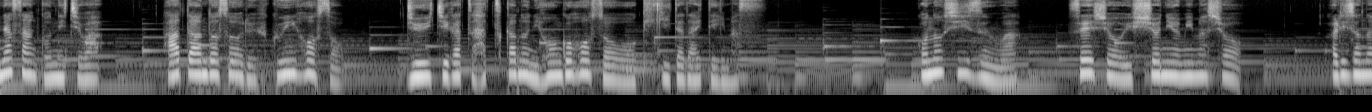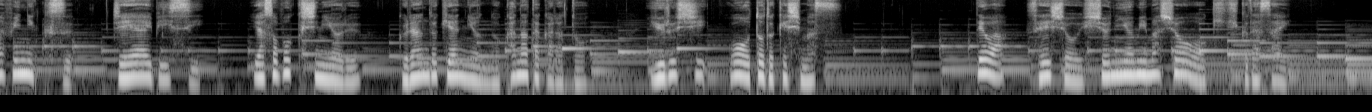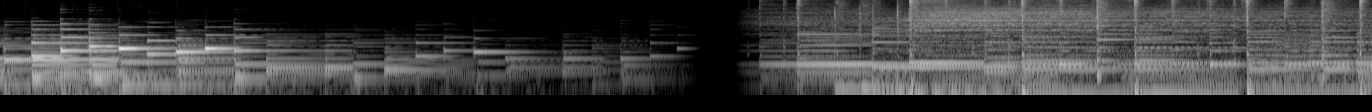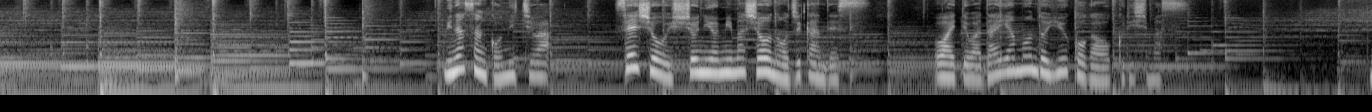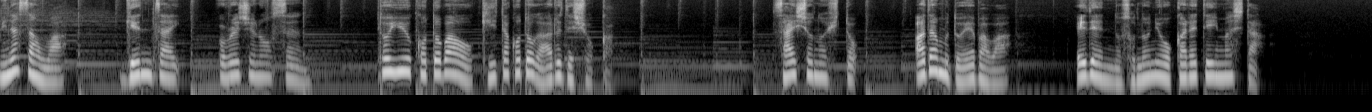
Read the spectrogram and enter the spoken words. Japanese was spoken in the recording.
皆さんこんにちは。ハートソウル福音放送11月20日の日本語放送をお聞きいただいています。このシーズンは聖書を一緒に読みましょう。アリゾナ・フィニックス JIBC ヤソ牧師によるグランドキャニオンの彼方からと許しをお届けします。では聖書を一緒に読みましょうをお聞きください。皆さんこんにちは。聖書を一緒に読みましょうのお時間です。お相手はダイヤモンド優子がお送りします。皆さんは現在 original sin という言葉を聞いたことがあるでしょうか？最初の人、アダムとエバはエデンの園に置かれていました。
